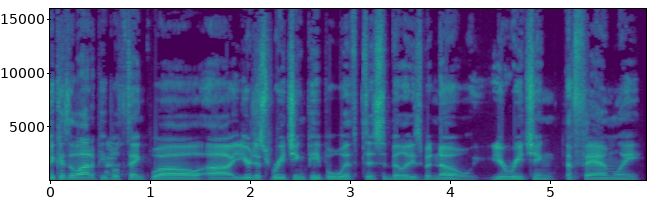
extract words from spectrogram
because a lot of people think, well, uh, you're just reaching people with disabilities, but no, you're reaching the family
